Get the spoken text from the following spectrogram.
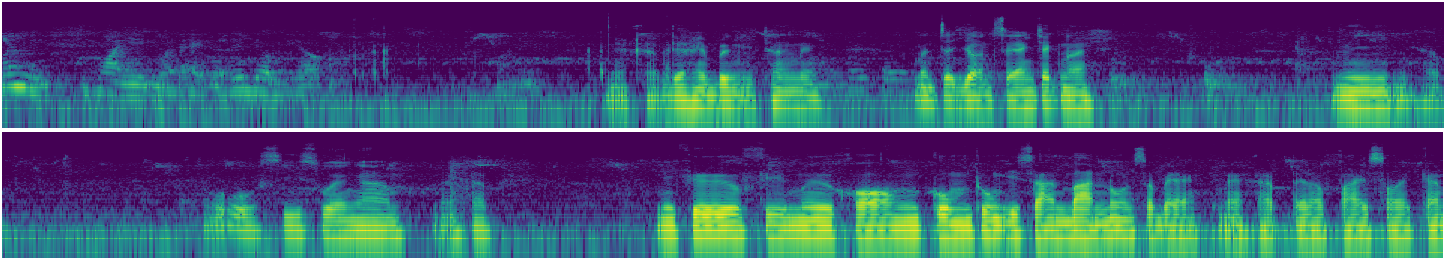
มันหอยบ่ได้ก็เลยเดียวเดียวเนี่ยครับเดี๋ยวให้เบิ่งอีกทางหนึ่ง มันจะหย่อนแสงจักหน่อย มีครับ โอ้สีสวยงามนะครับ นี่คือฝีมือของกลุ่มทุ่งอีสานบานโน่นสะแบงนะครับ แต่ละฝ่ายซอยกัน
